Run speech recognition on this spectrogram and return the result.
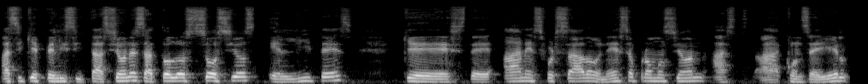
Así que felicitaciones a todos los socios elites que este, han esforzado en esa promoción a, a, conseguir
